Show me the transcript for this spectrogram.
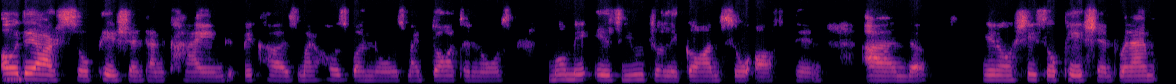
Oh, mm. they are so patient and kind because my husband knows, my daughter knows, mommy is usually gone so often. And you know she's so patient. When i'm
